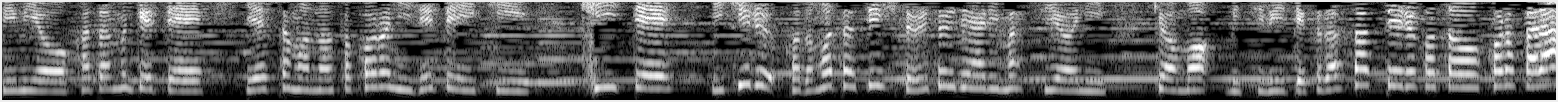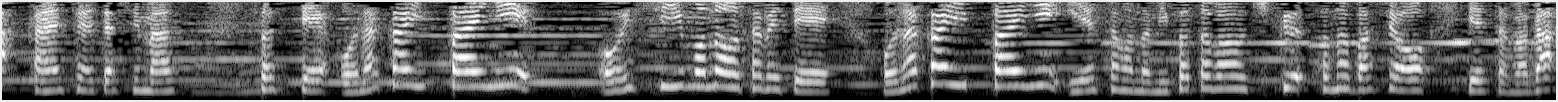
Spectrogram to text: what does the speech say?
耳を傾けてイエス様のところに出て行き聞いて生きる子供たち一人一人でありますように今日も導いてくださっていることを心から感謝いたします。そしてお腹いっぱいに美味しいものを食べてお腹いっぱいにイエス様の御言葉を聞くその場所をイエス様が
